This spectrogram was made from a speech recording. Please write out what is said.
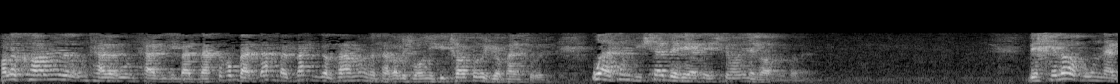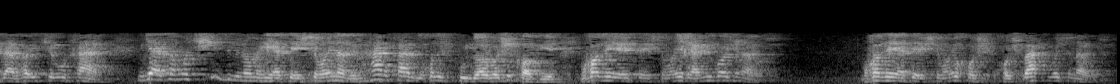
حالا کار نداره اون طبقه اون فردی که بدبخته. خب بدبخت بدبخت میگه فرق نمی‌کنه طبقه شما یکی 4 تا یا 5 تا او اصلا بیشتر به هیئت اجتماعی نگاه می‌کنه. به خلاف اون نظرهایی که او فرد میگه اصلا ما چیزی به نام هیئت اجتماعی نداریم. هر فردی خودش پولدار باشه کافیه. می‌خواد هیئت اجتماعی غنی باشه نباشه. می‌خواد هیئت اجتماعی خوش خوشبخت باشه نباشه.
